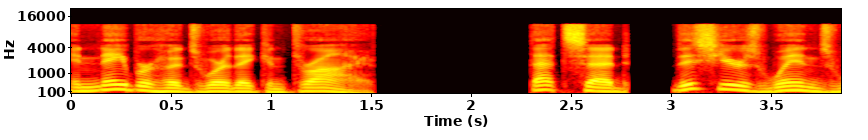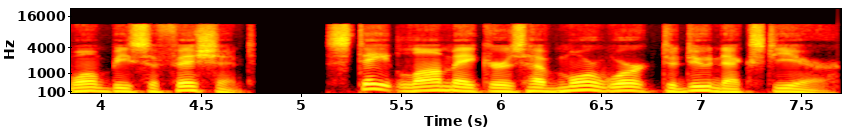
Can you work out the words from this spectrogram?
in neighborhoods where they can thrive. That said, this year's wins won't be sufficient. State lawmakers have more work to do next year.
